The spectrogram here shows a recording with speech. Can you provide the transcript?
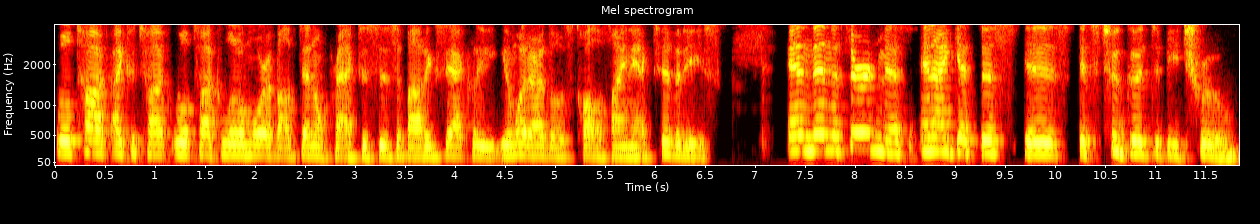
we'll talk i could talk we'll talk a little more about dental practices about exactly you know what are those qualifying activities and then the third myth and i get this is it's too good to be true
